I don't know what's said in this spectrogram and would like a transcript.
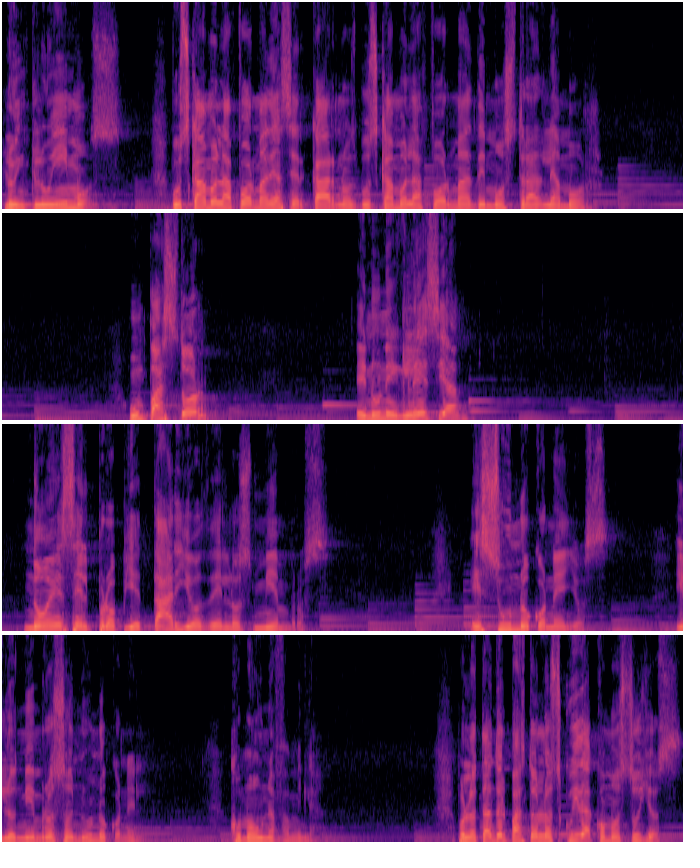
lo incluimos, buscamos la forma de acercarnos, buscamos la forma de mostrarle amor. Un pastor en una iglesia no es el propietario de los miembros, es uno con ellos. Y los miembros son uno con él, como una familia. Por lo tanto, el pastor los cuida como suyos.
